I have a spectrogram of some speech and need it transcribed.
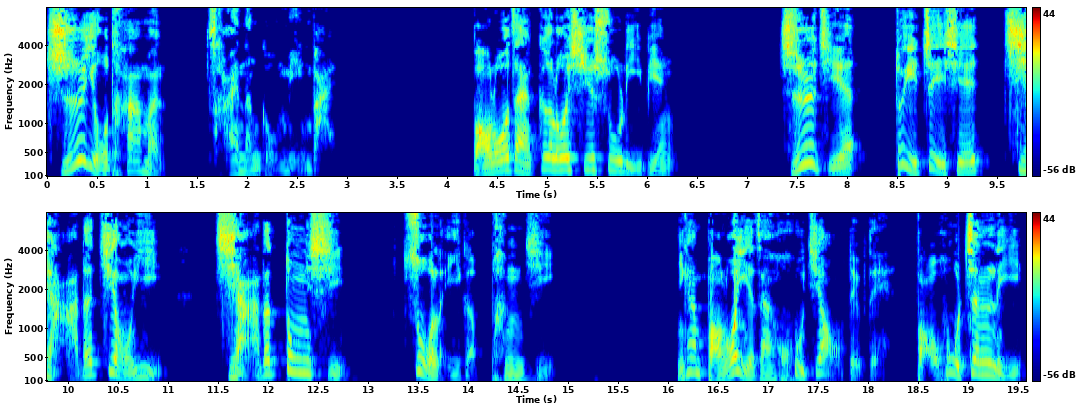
只有他们才能够明白。保罗在哥罗西书里边。直接对这些假的教义、假的东西做了一个抨击。你看，保罗也在护教，对不对？保护真理，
